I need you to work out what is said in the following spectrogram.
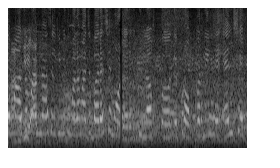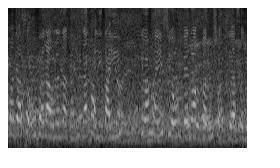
तर माझं म्हणणं असेल की मी तुम्हाला माझे बरेचसे मॉडेल तिला ते प्रॉपरली हे एल शेपमध्ये असं उभं लावलं जातं. तिच्या खाली गाई किंवा म्हैस येऊन ते रब करू शकते असं.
